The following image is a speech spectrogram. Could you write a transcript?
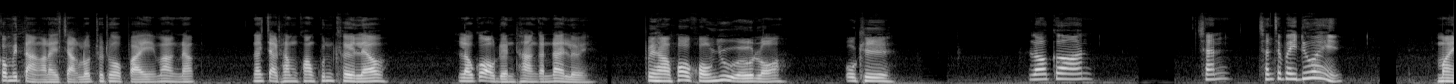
ก็ไม่ต่างอะไรจากรถทั่วๆไปมากนัก หลังจากทำความคุ้นเคยแล้ว เราก็ออกเดินทางกันได้เลย ไปหาพ่อของยู่เออเหรอ โอเค รอก่อน ฉัน ฉันจะไปด้วย ไม่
